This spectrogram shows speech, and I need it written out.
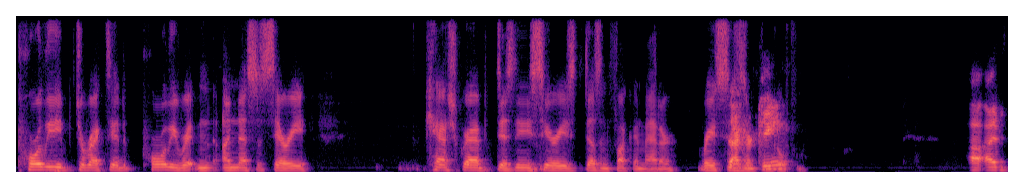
poorly directed, poorly written, unnecessary cash grab Disney series, doesn't fucking matter. Racism. Dr. Keene? Uh, I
